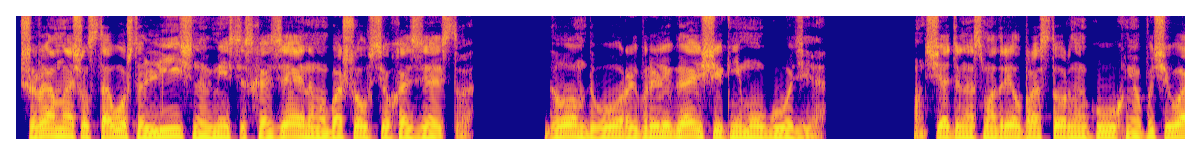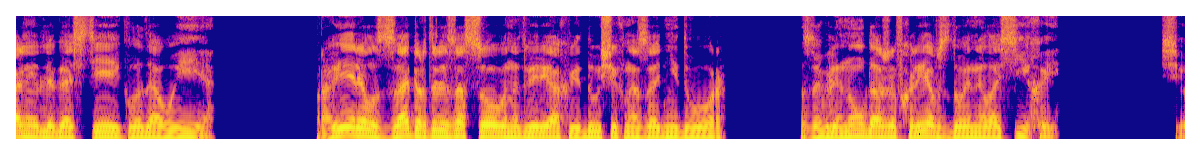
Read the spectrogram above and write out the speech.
Шрам начал с того, что лично вместе с хозяином обошел все хозяйство. Дом, двор и прилегающие к нему угодья. Он тщательно осмотрел просторную кухню, опочивальню для гостей, кладовые. Проверил, заперты ли засовы на дверях, ведущих на задний двор. Заглянул даже в хлев с дойной лосихой. Все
